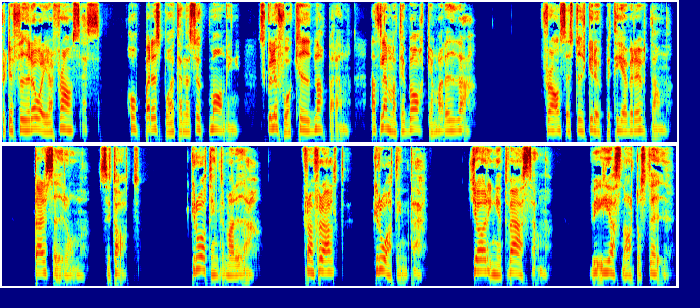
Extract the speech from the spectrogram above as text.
44-åriga Frances, hoppades på att hennes uppmaning skulle få kidnapparen att lämna tillbaka Maria. Frances dyker upp i tv-rutan. Där säger hon, citat. Gråt inte Maria. Framförallt, gråt inte. Gör inget väsen. Vi är snart hos dig.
